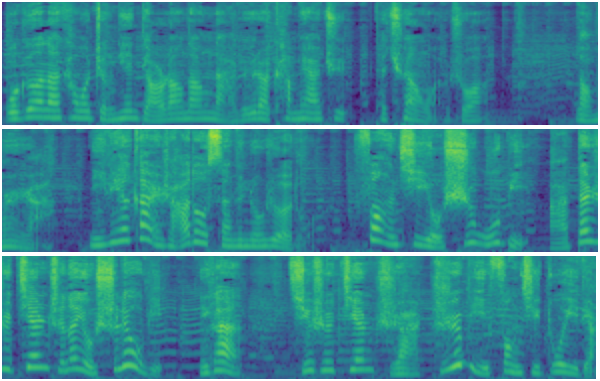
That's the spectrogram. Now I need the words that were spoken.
我哥呢看我整天吊儿郎当的，就有点看不下去。他劝我说：“老妹儿啊，你别干啥都三分钟热度，放弃有十五笔啊，但是坚持呢有十六笔。你看，其实坚持啊只比放弃多一点，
